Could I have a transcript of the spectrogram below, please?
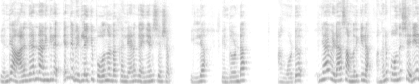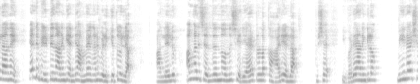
എന്റെ ആനന്ദേരനാണെങ്കിൽ എന്റെ വീട്ടിലേക്ക് പോകുന്നുണ്ടോ? കല്യാണം കഴിഞ്ഞതിന് ശേഷം. ഇല്ല. എന്തുകൊണ്ടാ? അങ്ങോട്ട് ഞാൻ വിടാൻ സമ്മതിക്കില്ല. അങ്ങനെ പോകുന്നത് ശരിയല്ലാന്നേ. എന്റെ വീട്ടിൽ നിന്നാണെങ്കിൽ എന്റെ അമ്മ അങ്ങനെ വിളിക്കത്തുമില്ല. അല്ലേലും അങ്ങനെ ചെന്നൊന്നും ശരിയായിട്ടുള്ള കാര്യമല്ല പക്ഷെ ഇവിടെയാണെങ്കിലോ? മീനാക്ഷി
